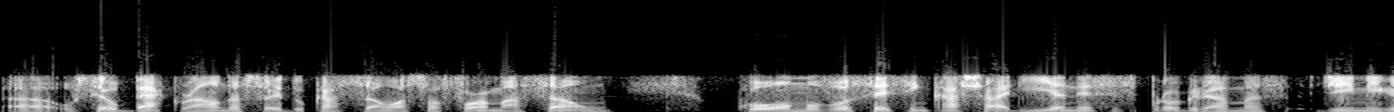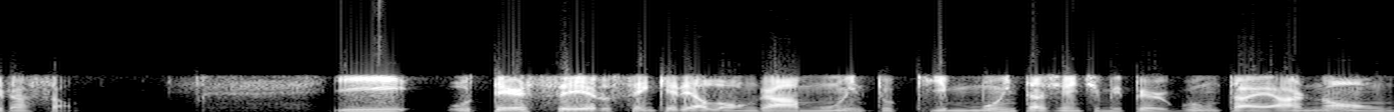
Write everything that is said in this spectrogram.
uh, o seu background, a sua educação, a sua formação, como você se encaixaria nesses programas de imigração. E o terceiro, sem querer alongar muito, que muita gente me pergunta é, Arnon,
